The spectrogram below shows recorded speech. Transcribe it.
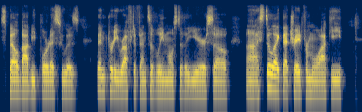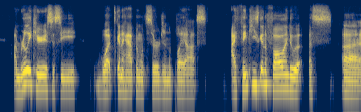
spell Bobby Portis, who has been pretty rough defensively most of the year. So uh, I still like that trade for Milwaukee. I'm really curious to see what's going to happen with Serge in the playoffs. I think he's going to fall into a, a, uh,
